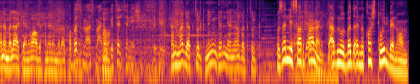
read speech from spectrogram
أنا ملاك يعني واضح إن أنا ملاك طب. اسمع اسمع لو آه. قتلتني إيش تستفيد؟ أنا ما أبي أقتلك. مين قال لي أنا أبي أقتلك؟ وزي اللي صار فعلا. تقابلوا وبدأ النقاش طويل بينهم.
